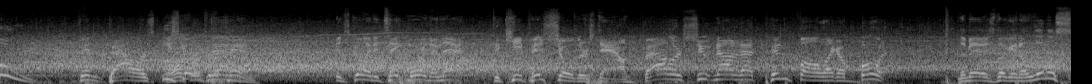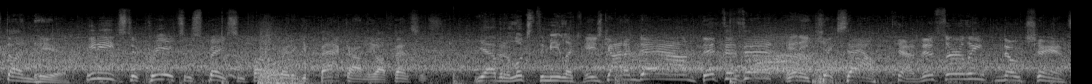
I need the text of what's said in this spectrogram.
Ooh! Finn Balor's, he's Going going for for the pin. pin. It's going to take more than that to keep his shoulders down. Balor shooting out of that pinfall like a bullet. The Miz looking a little stunned here. He needs to create some space and find a way to get back on the offensive. Yeah, but it looks to me like He's got him down. This is it. And he kicks out. Yeah, this early, no chance.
